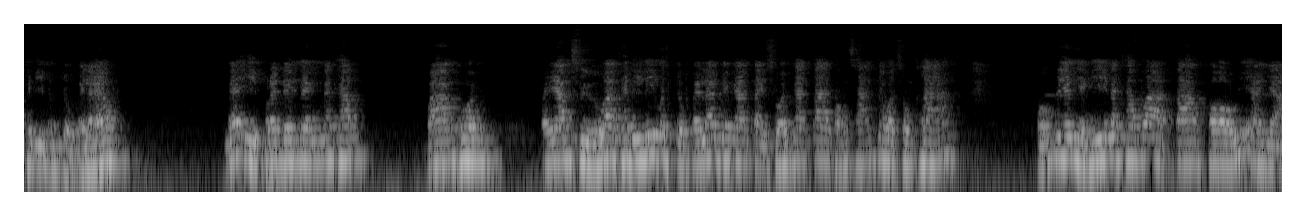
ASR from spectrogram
คดีมันจบไปแล้ว และอีกประเด็นหนึ่งนะครับ บางคนพยายามสื่อว่าคดีนี้มันจบไปแล้วโดยการไต่สวนการตายของศาลจังหวัดสงขลาผมเรียนอย่างนี้นะครับว่าตามปวิอาญา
